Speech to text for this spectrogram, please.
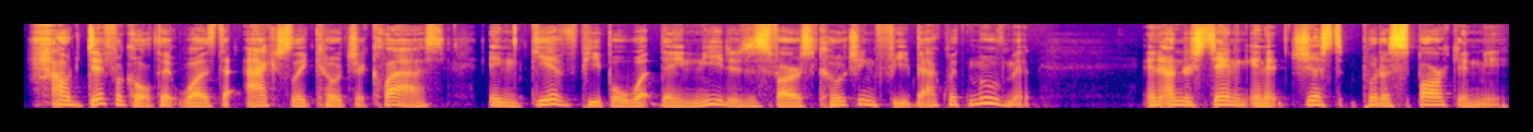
how difficult it was to actually coach a class and give people what they needed as far as coaching feedback with movement and understanding. And it just put a spark in me.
